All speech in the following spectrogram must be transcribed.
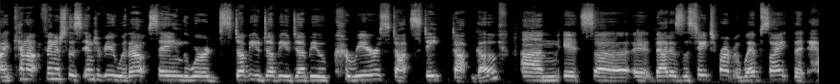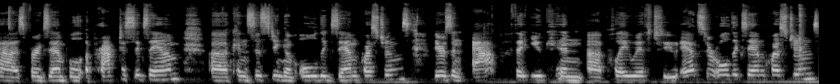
I cannot finish this interview without saying the words www.careers.state.gov. Um, it's uh, it, that is the State Department website that has, for example, a practice exam uh, consisting of old exam questions. There's an app that you can uh, play with to answer old exam questions.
